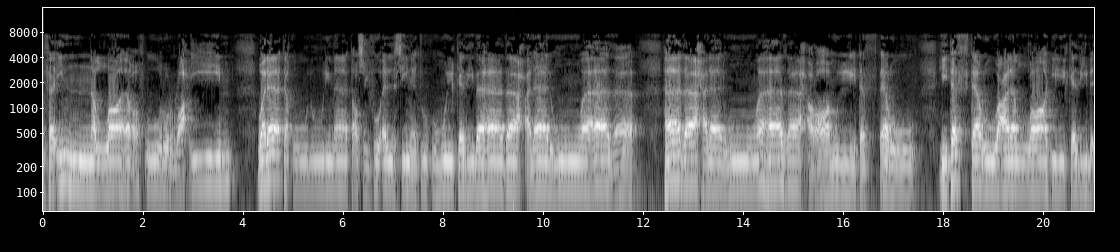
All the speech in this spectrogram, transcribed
فإن الله غفور رحيم. ولا تقولوا لما تصف ألسنتكم الكذب هذا حلال وهذا هذا حلال وهذا حرام لتفتروا لتفتروا على الله الكذب.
